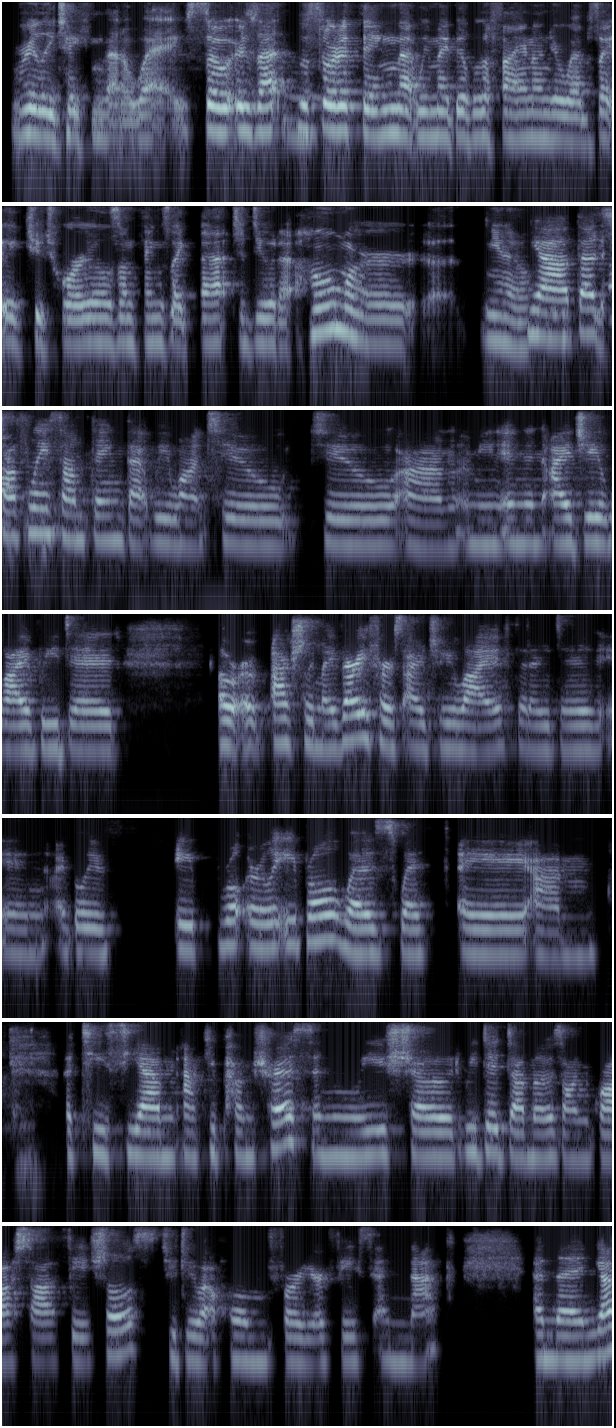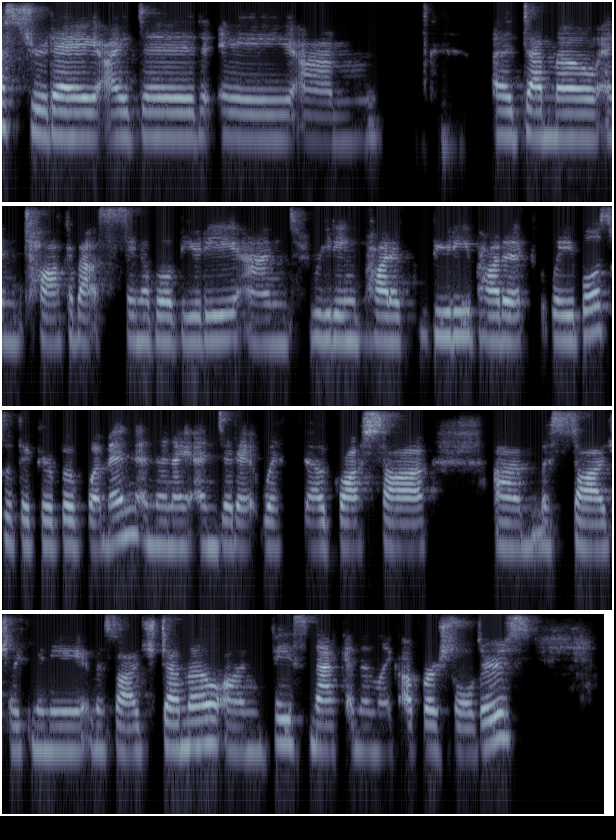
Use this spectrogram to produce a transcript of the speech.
really taking that away so is that the mm. sort of thing that we might be able to find on your website like tutorials on things like that to do it at home or uh, you know yeah that's definitely something that we want to do um, i mean in an ig live we did or actually my very first IG live that I did in I believe April, early April, was with a um, a TCM acupuncturist, and we showed we did demos on gua sha facials to do at home for your face and neck. And then yesterday I did a um, a demo and talk about sustainable beauty and reading product beauty product labels with a group of women. And then i ended it with the gua sha um, massage like mini massage demo on face neck and then like upper shoulders.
